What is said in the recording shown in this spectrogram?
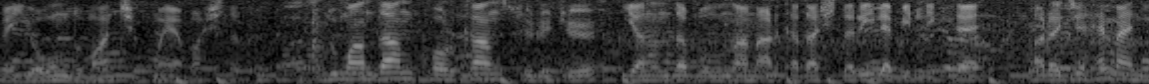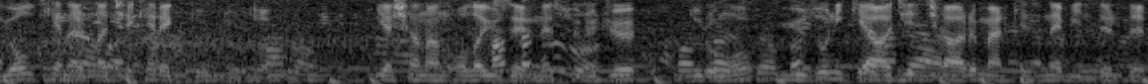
ve yoğun duman çıkmaya başladı. Dumandan korkan sürücü yanında bulunan arkadaşlarıyla birlikte aracı hemen yol kenarına çekerek durdurdu. Yaşanan olay üzerine sürücü durumu 112 acil çağrı merkezine bildirdi.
